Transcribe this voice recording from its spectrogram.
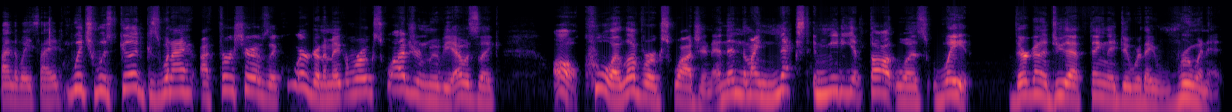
by the wayside. which was good because when I, I first heard, I was like, we're gonna make a Rogue Squadron movie. I was like, oh, cool, I love Rogue Squadron. And then my next immediate thought was, wait, they're gonna do that thing they do where they ruin it.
